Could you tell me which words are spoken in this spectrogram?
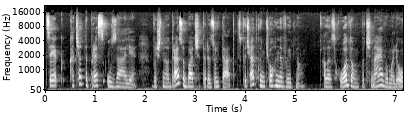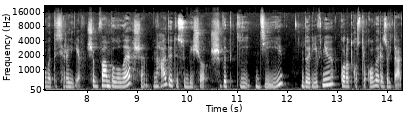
Це як качати прес у залі. Ви ж не одразу бачите результат. Спочатку нічого не видно. Але згодом починає вимальовуватись рельєф. Щоб вам було легше, нагадуйте собі, що швидкі дії дорівнює короткостроковий результат.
